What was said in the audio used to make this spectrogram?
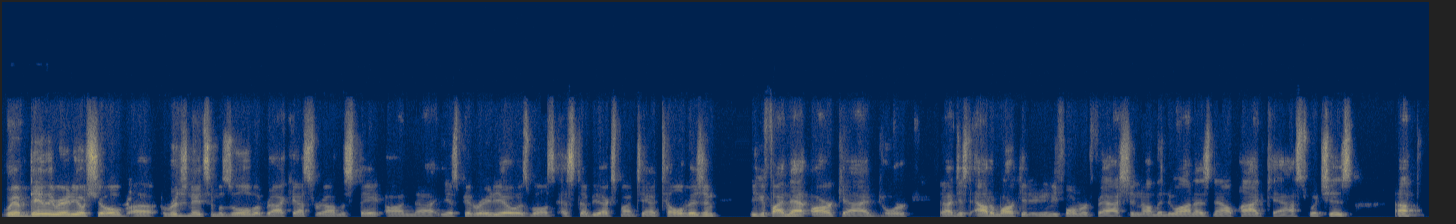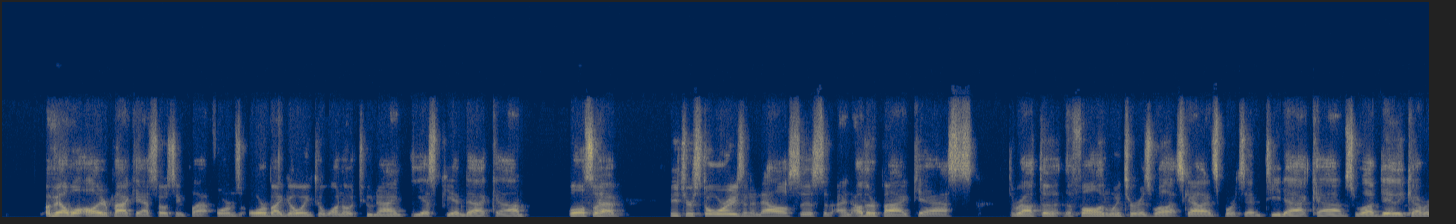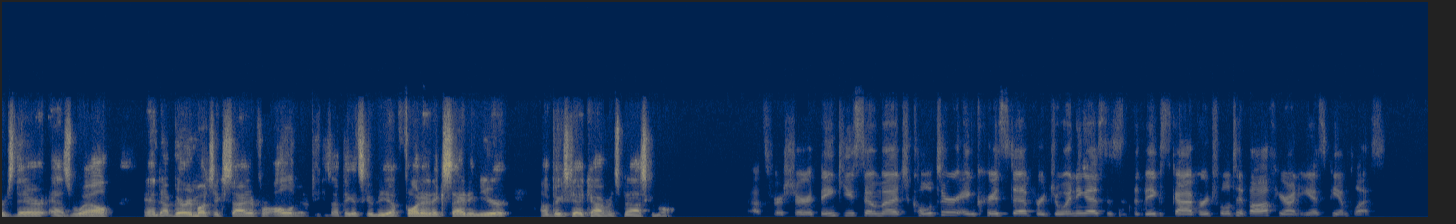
We have daily radio show, uh, originates in Missoula, but broadcasts around the state on uh, ESPN radio as well as SWX Montana Television. You can find that archived or uh, just out of market in any form or fashion on the Nuanez Now podcast, which is uh, available all your podcast hosting platforms or by going to 1029ESPN.com. We'll also have feature stories and analysis and, and other podcasts throughout the, the fall and winter as well at skylinesportsmt.com. So we'll have daily coverage there as well. And I'm very much excited for all of it because I think it's going to be a fun and exciting year of Big Sky Conference basketball. That's for sure. Thank you so much, Colter and Krista, for joining us. This is the Big Sky virtual tip off here on ESPN Plus.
